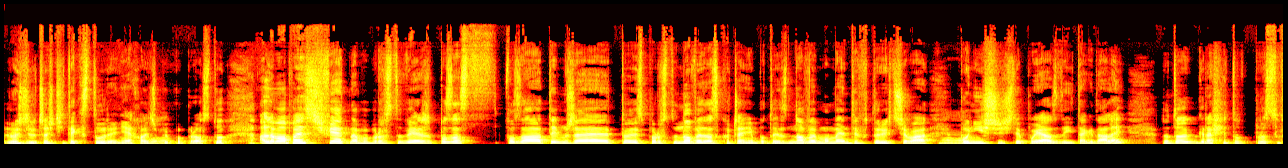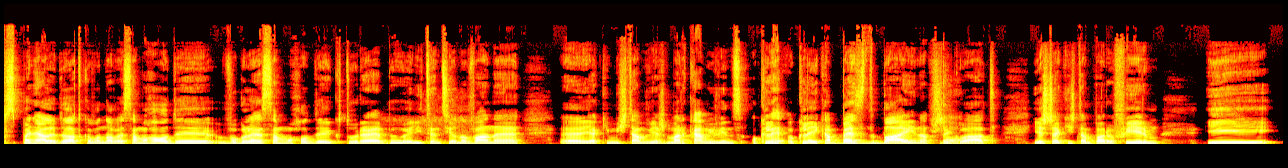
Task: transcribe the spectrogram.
rozdzielczości tekstury, nie? Choćby Wow. po prostu. Ale mapa jest świetna, po prostu wiesz, poza, poza tym, że to jest po prostu nowe zaskoczenie, bo to jest nowe momenty, w których trzeba no, no. poniszczyć te pojazdy i tak dalej, no to gra się to po prostu wspaniale. Dodatkowo nowe samochody, w ogóle samochody, które były licencjonowane e, jakimiś tam, wiesz, markami, więc okle oklejka Best Buy na przykład, jeszcze jakiś tam paru firm i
